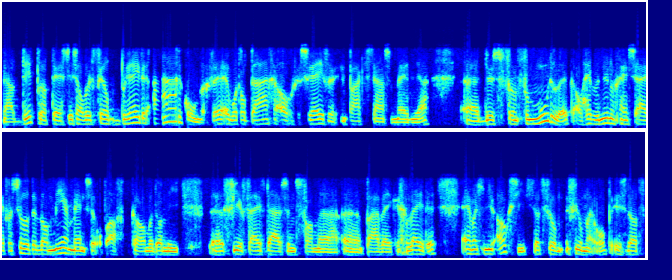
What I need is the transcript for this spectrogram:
Nou, dit protest is alweer veel breder aangekondigd. Hè. Er wordt al dagen over geschreven in Pakistanse media. Uh, dus vermoedelijk, al hebben we nu nog geen cijfers, zullen er wel meer mensen op afkomen dan die uh, 4.000, 5.000 van een paar weken geleden. En wat je nu ook ziet, dat viel, viel mij op, is dat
